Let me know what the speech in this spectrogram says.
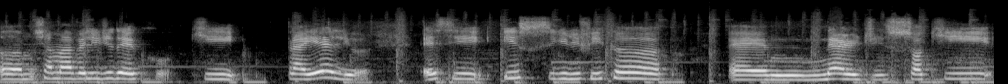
um, chamava ele de Deco, que para ele esse isso significa é, nerd, só que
